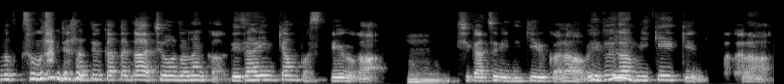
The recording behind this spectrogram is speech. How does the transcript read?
のその富田さんっていう方がちょうどなんかデザインキャンパスっていうのがうん4月にできるから、ウェブが未経験だから、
